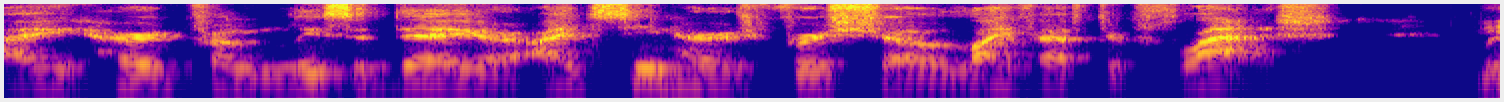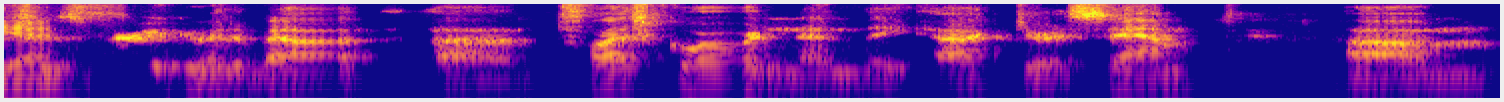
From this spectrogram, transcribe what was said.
I heard from Lisa Day, or I'd seen her first show, Life After Flash, which Yes. was very good about uh, Flash Gordon and the actor Sam um,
